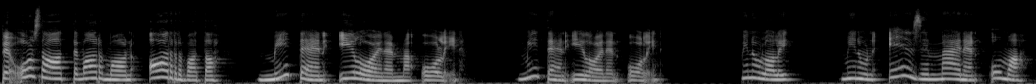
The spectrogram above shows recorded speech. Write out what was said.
Te osaatte varmaan arvata, miten iloinen mä olin. Miten iloinen olin. Minulla oli minun ensimmäinen oma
